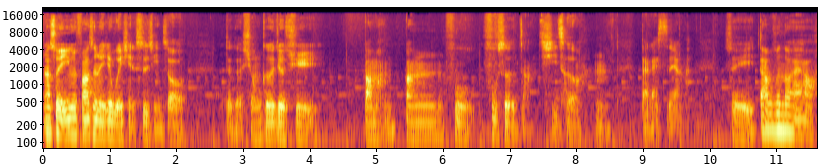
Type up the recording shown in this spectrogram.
那所以因为发生了一些危险事情之后，这个熊哥就去帮忙帮副副社长骑车嘛，嗯，大概是这样。所以大部分都还好，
